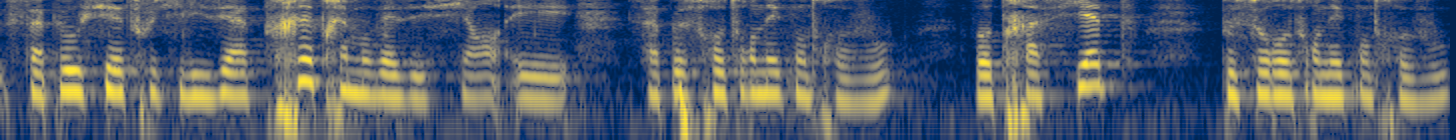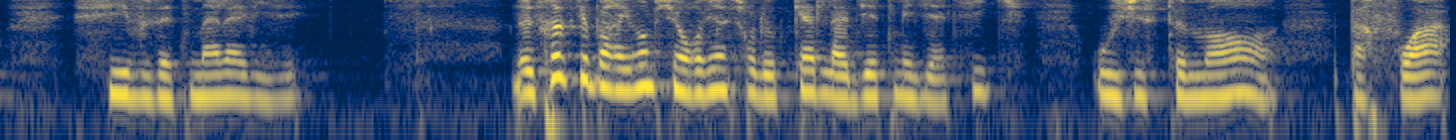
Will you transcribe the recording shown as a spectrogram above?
ça peut aussi être utilisé à très très mauvais escient et ça peut se retourner contre vous. Votre assiette peut se retourner contre vous si vous êtes mal avisé. Ne serait-ce que par exemple si on revient sur le cas de la diète médiatique, où justement, parfois,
